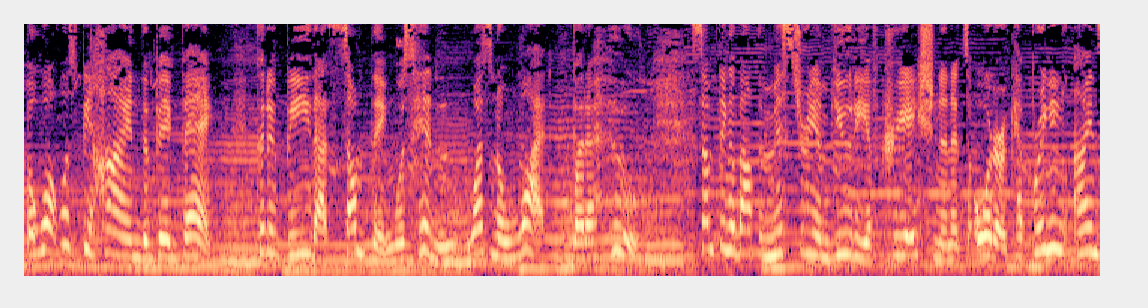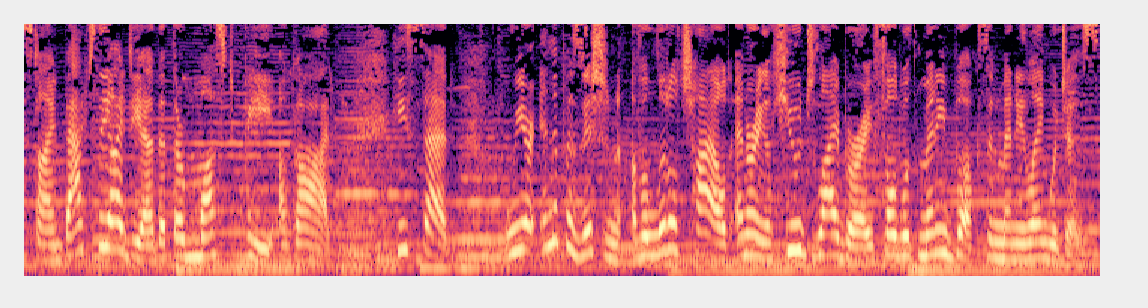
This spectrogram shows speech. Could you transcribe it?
But what was behind the Big Bang? Could it be that something was hidden, wasn't a what, but a who? Something about the mystery and beauty of creation and its order kept bringing Einstein back to the idea that there must be a God. He said, we are in the position of a little child entering a huge library filled with many books in many languages.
